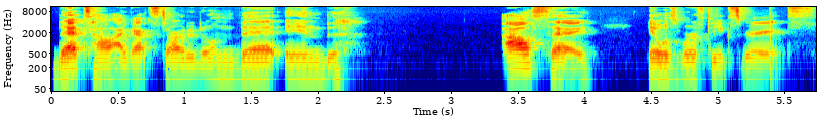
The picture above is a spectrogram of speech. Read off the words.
that's how I got started on that, and I'll say it was worth the experience.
